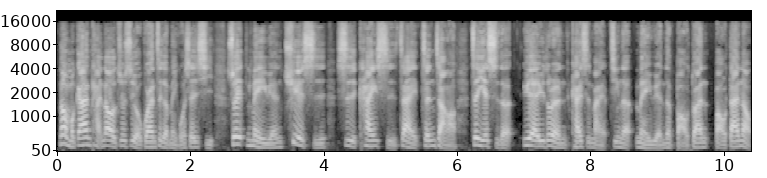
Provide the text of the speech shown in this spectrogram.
那我们刚刚谈到的就是有关这个美国升息，所以美元确实是开始在增长哦，这也使得越来越多人开始买进了美元的保单保单哦。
